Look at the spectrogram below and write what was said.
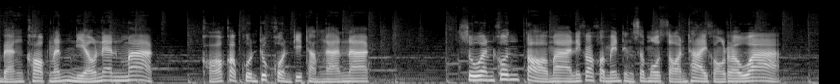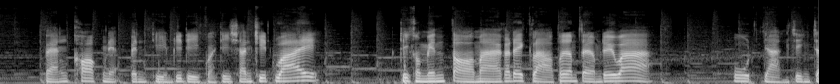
แบงคอกนั้นเหนียวแน่นมาก ขอขอบคุณทุกคนที่ทำงานหนัก ส่วนคนต่อมานี่ก็คอมเมนต์ถึงสโมสรไทยของเราว่าแบงคอกเนี่ยเป็นทีมที่ดีกว่าที่ฉันคิดไว้ ที่คอมเมนต์ต่อมาก็ได้กล่าวเพิ่มเติมด้วยว่า พูดอย่างจริงใจ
